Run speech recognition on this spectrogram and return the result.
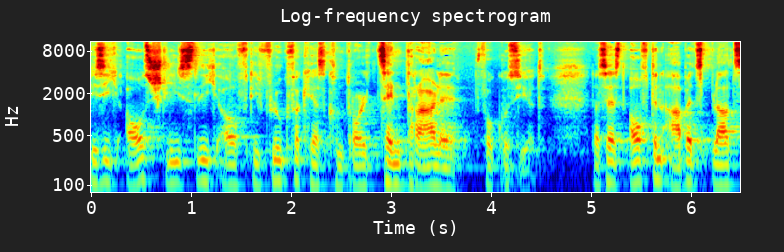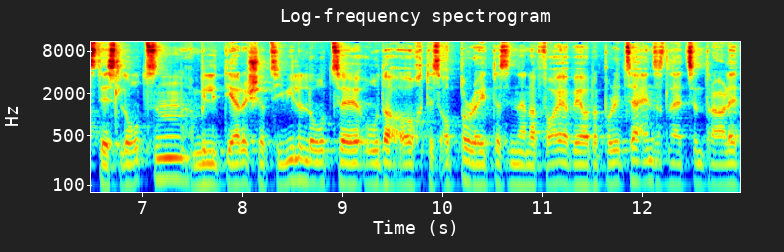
die sich ausschließlich auf die Flugverkehrskontrollzentrale fokussiert. Das heißt, auf den Arbeitsplatz des Lotsen, militärischer ziviler Lotse oder auch des Operators in einer Feuerwehr- oder Polizeieinsatzleitzentrale,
